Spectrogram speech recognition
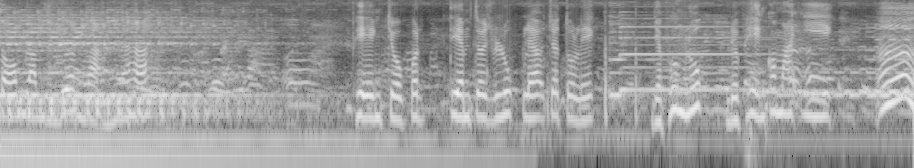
ซ้อมลำอยู่เบื้องหลังนะคะ เพลงจบก็เตรียมตัวจะลุกแล้วเจ้าตัวเล็ก อย่าเพิ่งลุก เดี๋ยวเพลงก็มาอีก เออ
